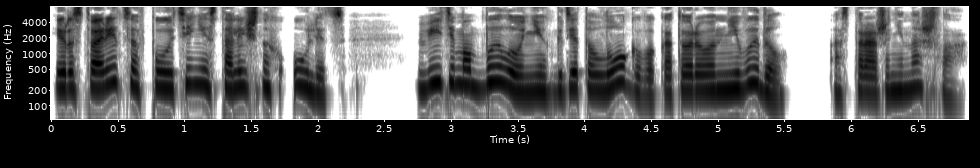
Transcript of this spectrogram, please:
и раствориться в паутине столичных улиц. Видимо, было у них где-то логово, которое он не выдал, а стража не нашла.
